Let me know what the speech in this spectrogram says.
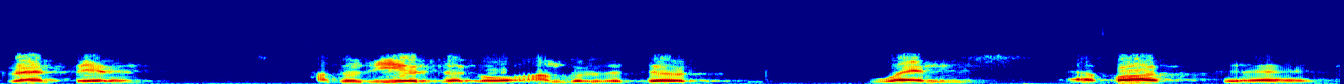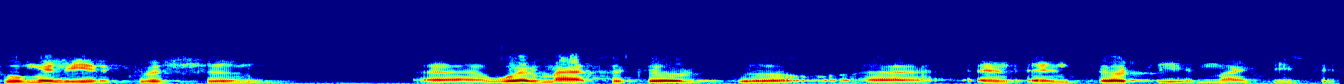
grandparents, 100 years ago under the Turks when about uh, 2 million Christians uh, were massacred uh, uh in, in Turkey in 1950.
